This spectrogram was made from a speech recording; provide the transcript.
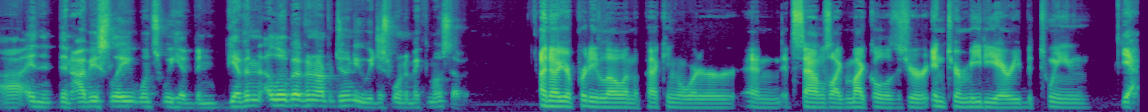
Uh, and then obviously, once we have been given a little bit of an opportunity, we just want to make the most of it. I know you're pretty low in the pecking order, and it sounds like Michael is your intermediary between Yeah.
